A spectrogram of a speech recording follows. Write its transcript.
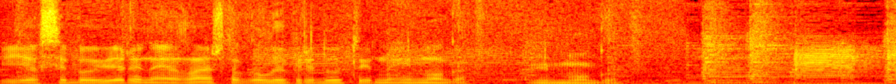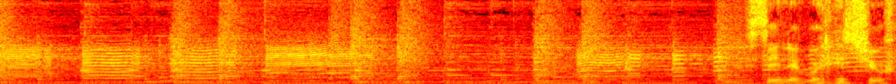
И я в себе уверен, я знаю, что голы придут и, и много. И много. Стилі Борячук.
